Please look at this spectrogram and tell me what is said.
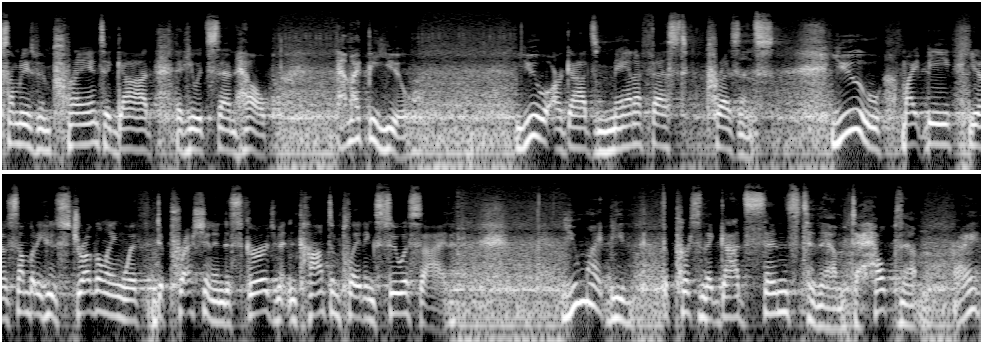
somebody's been praying to God that He would send help, that might be you. You are God's manifest presence. You might be, you know, somebody who's struggling with depression and discouragement and contemplating suicide. You might be the person that God sends to them to help them, right?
